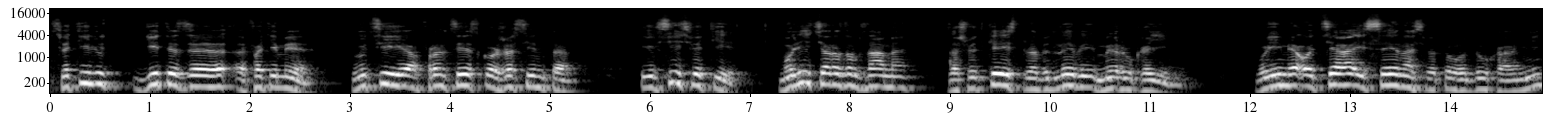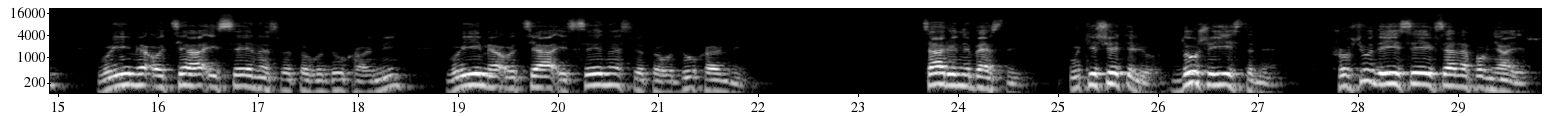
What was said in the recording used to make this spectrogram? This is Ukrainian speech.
Святі діти з е, Фатіми, Луція, Франциско, Жасінта і всі святі, моліться разом з нами за швидкий і справедливий мир в Україні. Во ім'я Отця і Сина Святого Духа Амінь. Во ім'я Отця і Сина Святого Духа Амінь. Во ім'я Отця і Сина Святого Духа Амінь. Царю Небесний, утішителю, душі істини, що всюди їси і все наповняєш,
